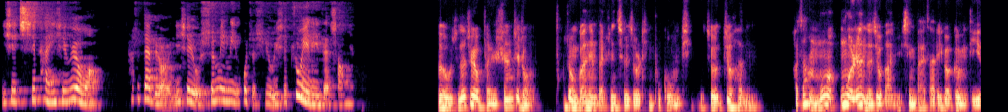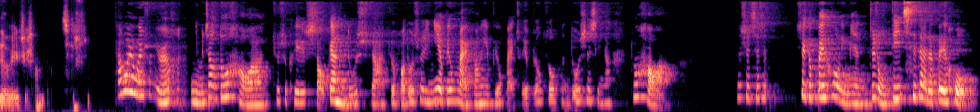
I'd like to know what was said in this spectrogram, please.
一些期盼、一些愿望，它是代表一些有生命力，或者是有一些注意力在上面。对，我觉得这个本身这种这种观点本身其实就是挺不公平，就就很好像很默默认的就把女性摆在了一个更低的位置上面，其实。他会认为说女人很，你们这样多好啊，就是可以少干很多事啊，就好多事情你也不用买房，也不用买车，也不用做很多事情啊，多好啊。但是其实这个背后里面，这种低期待的背后，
